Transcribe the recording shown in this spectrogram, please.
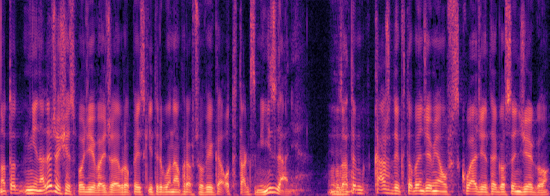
no to nie należy się spodziewać, że Europejski Trybunał Praw Człowieka od tak zmieni zdanie. Poza tym każdy, kto będzie miał w składzie tego sędziego,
